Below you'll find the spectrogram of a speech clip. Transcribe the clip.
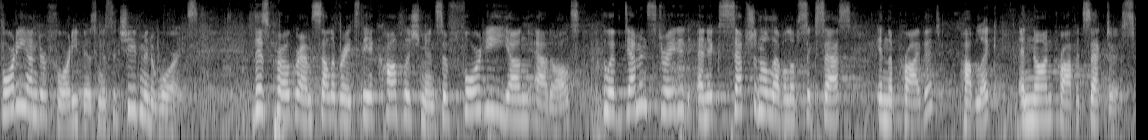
40 Under 40 Business Achievement Awards. This program celebrates the accomplishments of 40 young adults who have demonstrated an exceptional level of success in the private, public, and nonprofit sectors.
